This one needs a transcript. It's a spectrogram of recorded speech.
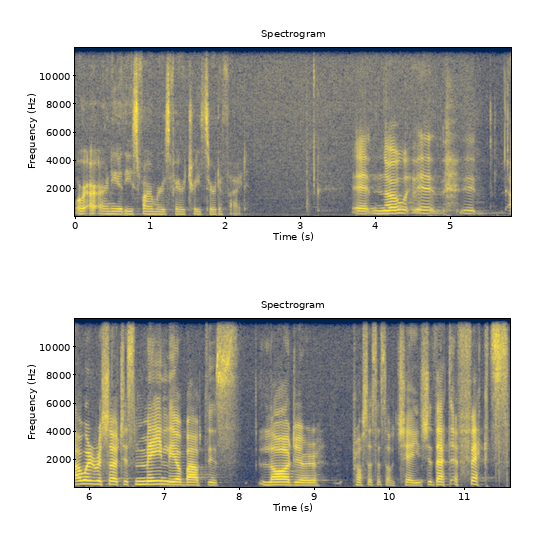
Or are, are any of these farmers fair trade certified? Uh, no, uh, uh our research is mainly about these larger processes of change that affects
